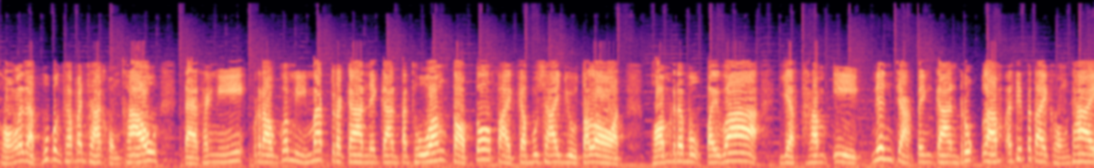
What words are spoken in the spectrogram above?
ของระดับผู้บังคับบัญชาของเขา แต่ทั้งนี้เราก็มีมาตรการในการประท้วงตอบโต้ฝ่ายกัมพูชาอยู่ตลอด พร้อมระบุไปว่าอย่าทำอีก เนื่องจากเป็นการรุกล้ำอธิปไตยของไทย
